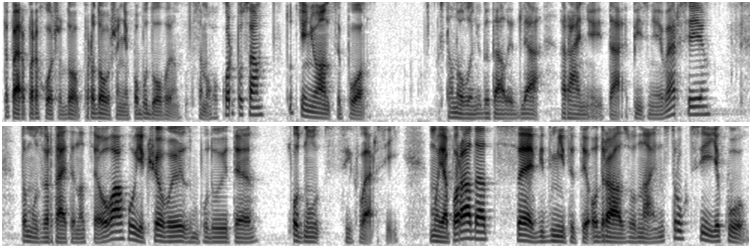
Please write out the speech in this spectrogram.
Тепер переходжу до продовження побудови самого корпуса. Тут є нюанси по встановленню деталей для ранньої та пізньої версії. Тому звертайте на це увагу, якщо ви збудуєте одну з цих версій. Моя порада це відмітити одразу на інструкції, яку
